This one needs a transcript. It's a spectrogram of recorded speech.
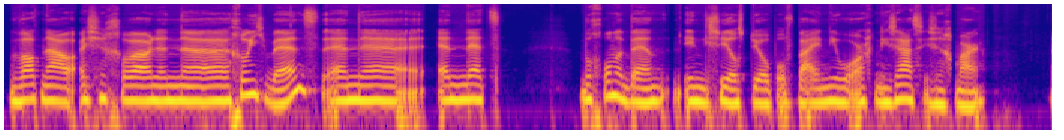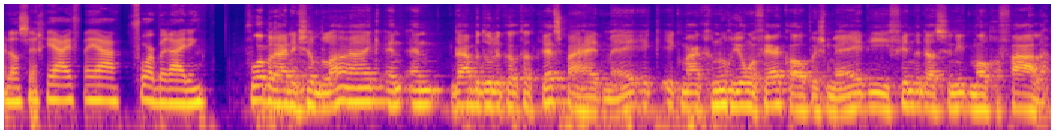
wat nou als je gewoon een uh, groentje bent en, uh, en net begonnen bent in die salesjob of bij een nieuwe organisatie, zeg maar. Maar dan zeg jij van ja, voorbereiding. Voorbereiding is heel belangrijk en, en daar bedoel ik ook dat kwetsbaarheid mee. Ik, ik maak genoeg jonge verkopers mee die vinden dat ze niet mogen falen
